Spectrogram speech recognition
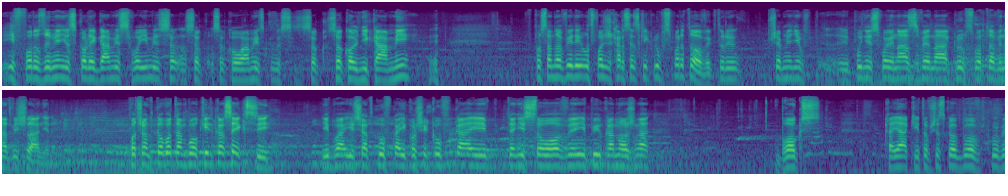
i w porozumieniu z kolegami swoimi so, so, Sokołami, so, Sokolnikami postanowili utworzyć harcerski klub sportowy, który przemienił y, później swoją nazwę na klub sportowy Nadwiślanin. Początkowo tam było kilka sekcji. I była i siatkówka, i koszykówka, i tenis stołowy, i piłka nożna boks, kajaki, to wszystko było w klubie.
